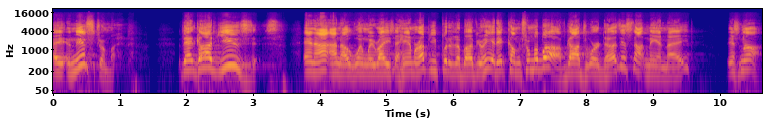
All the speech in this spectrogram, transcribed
a an instrument that God uses. And I, I, know when we raise a hammer up, you put it above your head. It comes from above. God's word does. It's not man made. It's not.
